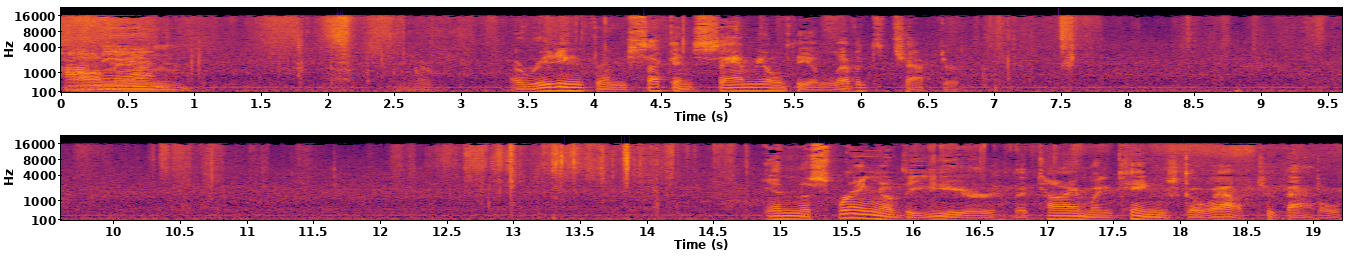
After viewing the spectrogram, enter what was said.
Amen. A reading from 2 Samuel, the 11th chapter. In the spring of the year, the time when kings go out to battle,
